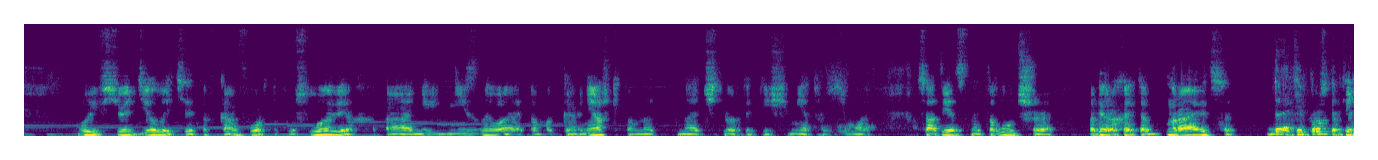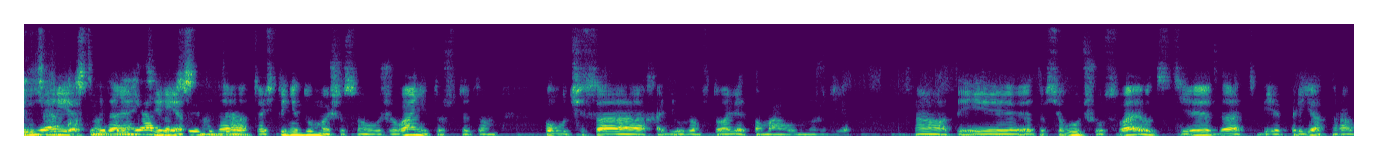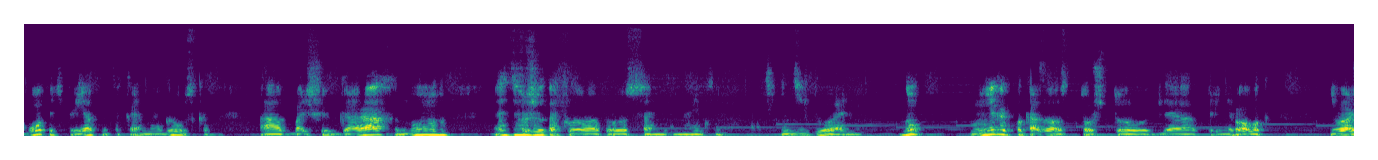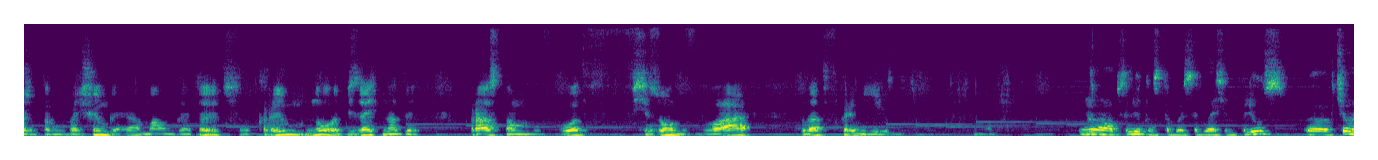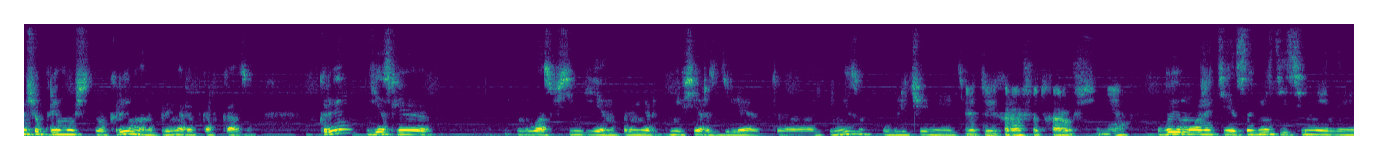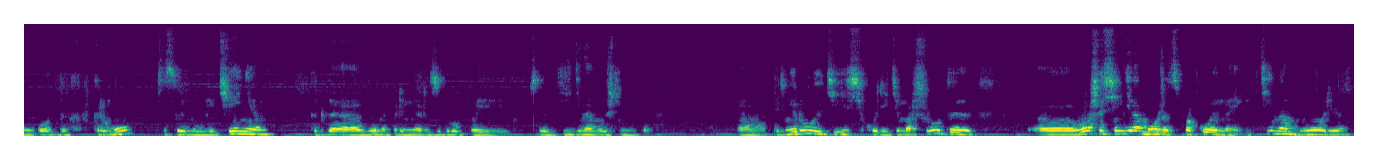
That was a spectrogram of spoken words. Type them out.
вы все делаете это в комфортных условиях, а не, не изнывая там от горняшки там, на, на четвертой тысячи метров зимой. Соответственно, это лучше. Во-первых, это нравится, да, тебе просто это приятно, интересно, тебе да, приятно интересно, да. делать. То есть ты не думаешь о своем выживании, то, что ты там полчаса ходил там в туалет по малому нужде. Вот, и это все лучше усваивается, тебе, да, тебе приятно работать, приятная такая нагрузка. А в больших горах, ну, это уже такой вопрос, сами знаете, индивидуальный. Ну, мне как показалось то, что для тренировок, неважно, там, к большим горам, малым готовиться, Крым, ну, обязательно надо раз там в год, в сезон, в два куда-то в Крым ездить. Ну, абсолютно с тобой согласен. Плюс, э, в чем еще преимущество Крыма, например, от Кавказа? Крым, если у вас в семье, например, не все разделяют э, альпинизм, увлечение этим, Это и хорошо, это хорошая семья. вы можете совместить семейный отдых в Крыму со своим увлечением, когда вы, например, с группой своих единомышленников а, тренируетесь, ходите маршруты, э, ваша семья может спокойно идти на море,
